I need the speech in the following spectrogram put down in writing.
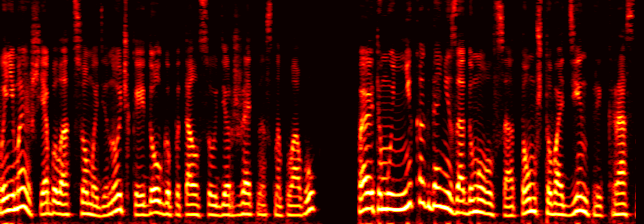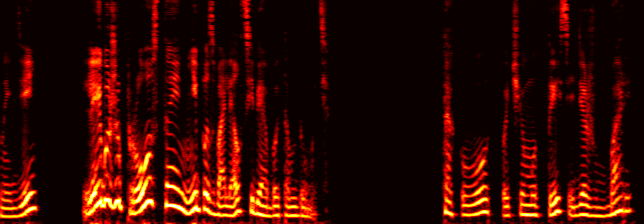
Понимаешь, я был отцом-одиночкой и долго пытался удержать нас на плаву, поэтому никогда не задумывался о том, что в один прекрасный день, либо же просто не позволял себе об этом думать. Так вот, почему ты сидишь в баре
